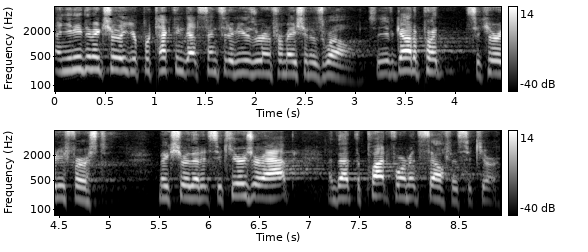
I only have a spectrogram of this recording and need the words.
And you need to make sure that you're protecting that sensitive user information as well. So you've got to put security first. Make sure that it secures your app and that the platform itself is secure.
